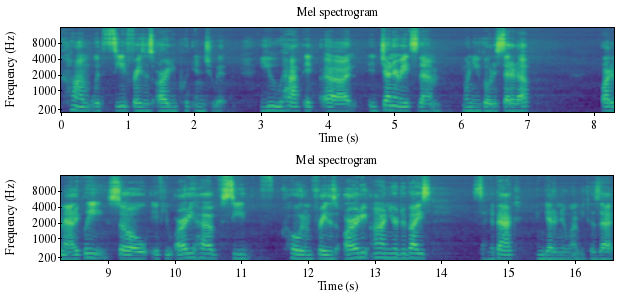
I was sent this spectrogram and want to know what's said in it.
come with seed phrases already put into it. You have it, uh, it generates them when you go to set it up automatically. So if you already have seed code and phrases already on your device, send it back and get a new one because that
